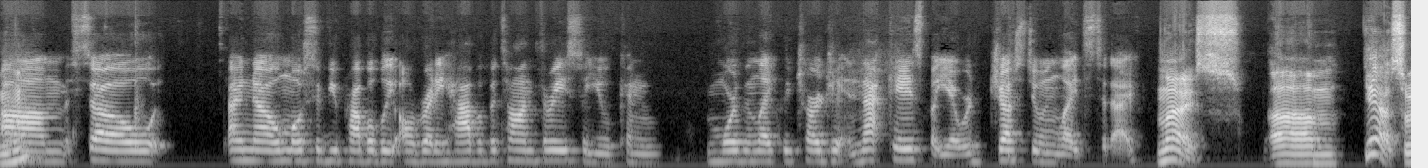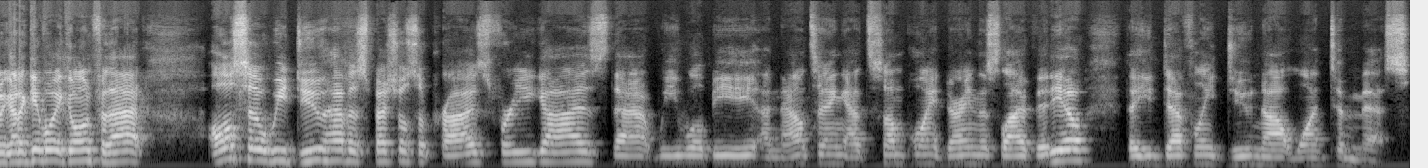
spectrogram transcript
Mhm. Um, so I know most of you probably already have a Baton 3, so you can more than likely charge it in that case. But yeah, we're just doing lights today. Nice. Um, yeah, so we got a giveaway going for that. Also, we do have a special surprise for you guys that we will be announcing at some point during this live video that you definitely do not want to miss.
